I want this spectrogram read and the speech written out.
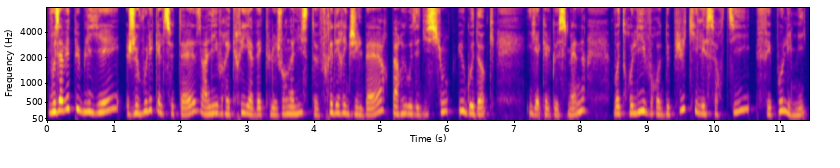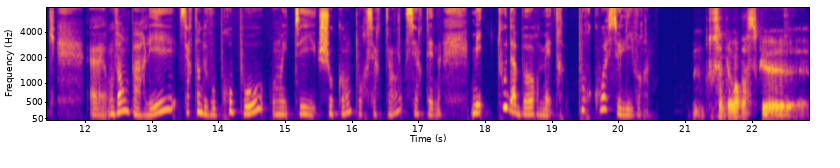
Vous avez publié Je voulais qu'elle se taise, un livre écrit avec le journaliste Frédéric Gilbert, paru aux éditions Hugo Doc il y a quelques semaines. Votre livre, depuis qu'il est sorti, fait polémique. Euh, on va en parler. Certains de vos propos ont été choquants pour certains, certaines. Mais tout d'abord, maître, pourquoi ce livre? Tout simplement parce que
